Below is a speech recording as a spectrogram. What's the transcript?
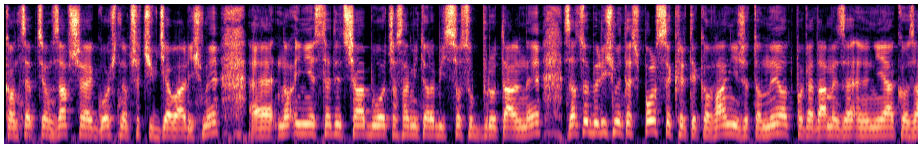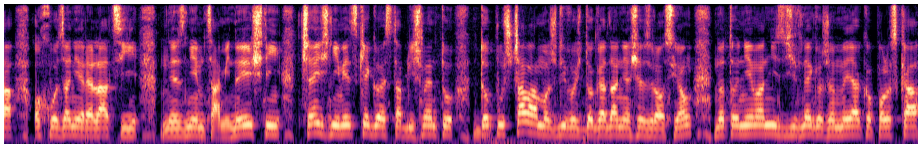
koncepcjom zawsze głośno przeciwdziałaliśmy. E, no i niestety trzeba było czasami to robić w sposób brutalny, za co byliśmy też w Polsce krytykowani, że to my odpowiadamy za, niejako za ochłodzenie relacji m, z Niemcami. No jeśli część niemieckiego establishmentu dopuszczała możliwość dogadania się z Rosją, no to nie ma nic dziwnego, że my jako Polska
